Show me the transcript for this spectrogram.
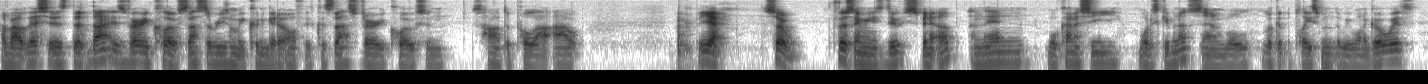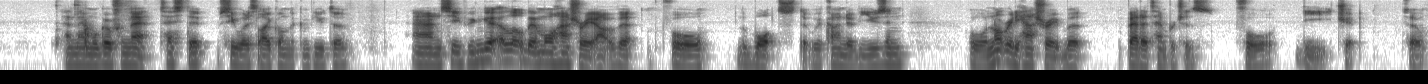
about this is that that is very close. That's the reason we couldn't get it off is because that's very close and it's hard to pull that out. But yeah, so first thing we need to do is spin it up and then we'll kind of see what it's given us and we'll look at the placement that we want to go with and then we'll go from there, test it, see what it's like on the computer and see if we can get a little bit more hash rate out of it for the watts that we're kind of using or not really hash rate but better temperatures for the chip. So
